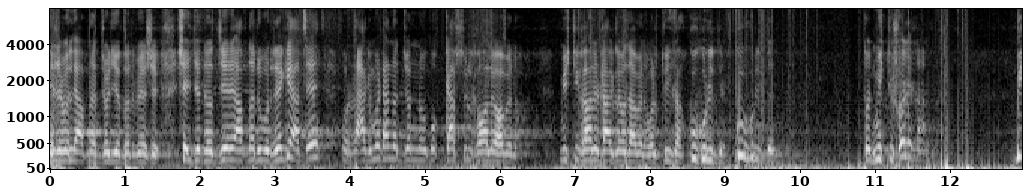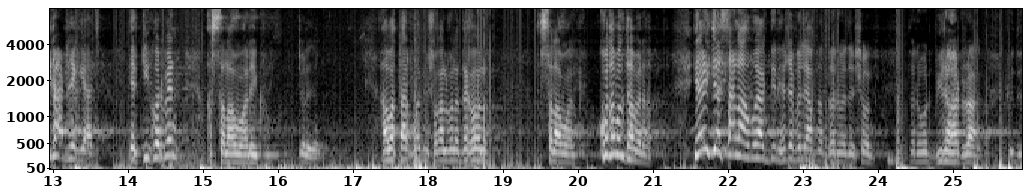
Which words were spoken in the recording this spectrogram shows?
হেসে ফেলে আপনার জড়িয়ে ধরবে এসে। সেই জন্য যে আপনার উপর রেগে আছে, ওর রাগ মেটানোর জন্য ও ক্যাপসুল খাওয়ালে হবে না। মিষ্টি খাওয়ালে ডাকলেও যাবে না। বলে, তুই খা কুকুরি দে দে তোর মিষ্টি সরে খা। বিরাট রেগে আছে। এর কি করবেন? আসসালামু আলাইকুম। চলে যাবে আবার তারপর দিন সকালবেলা দেখা হলো। আসসালামু আলাইকুম। কথা বলতে হবে না। এই যে সালাম, ও একদিন হেসে ফেলে আপনার ধরবে যে শোন, তোর ওর বিরাট রাগ। শুধু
